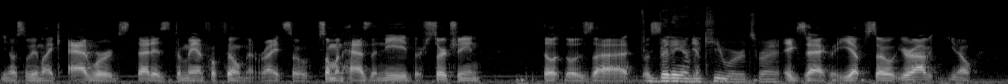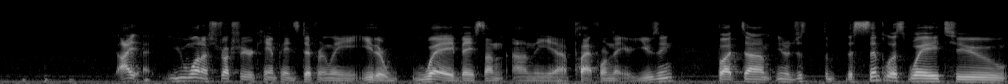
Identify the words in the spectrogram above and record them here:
you know something like AdWords, that is demand fulfillment, right? So someone has the need, they're searching th- those uh, those bidding on yep, the keywords, right? exactly. Yep. So you're you know. I, you want to structure your campaigns differently either way based on, on the uh, platform that you're using, but um, you know just the, the simplest way to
